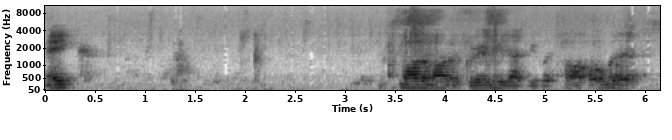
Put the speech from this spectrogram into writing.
make small amount of gravy that we would pour over it.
